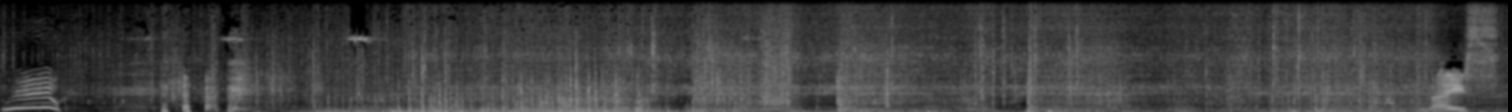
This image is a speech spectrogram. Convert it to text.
Woo! Nice.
